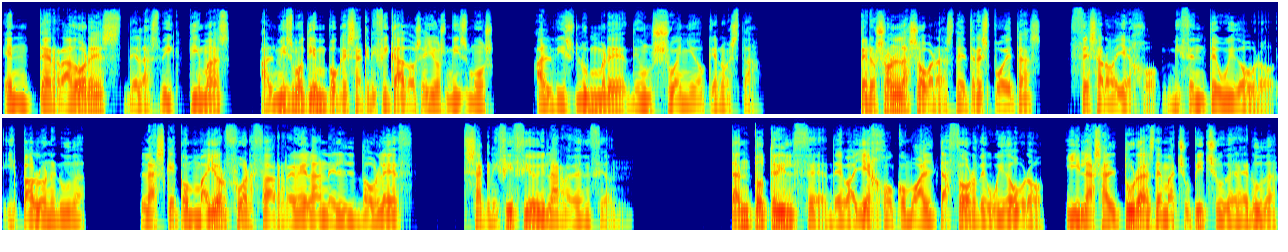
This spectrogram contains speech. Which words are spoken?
enterradores de las víctimas al mismo tiempo que sacrificados ellos mismos al vislumbre de un sueño que no está. Pero son las obras de tres poetas, César Vallejo, Vicente Huidobro y Pablo Neruda, las que con mayor fuerza revelan el doblez, sacrificio y la redención. Tanto Trilce de Vallejo como Altazor de Huidobro y las alturas de Machu Picchu de Neruda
